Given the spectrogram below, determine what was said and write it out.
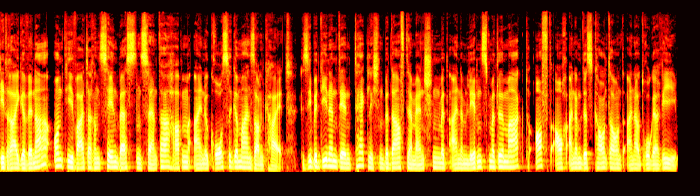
Die drei Gewinner und die weiteren zehn besten Center haben eine große Gemeinsamkeit. Sie bedienen den täglichen Bedarf der Menschen mit einem Lebensmittelmarkt, oft auch einem Discounter und einer Drogerie.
